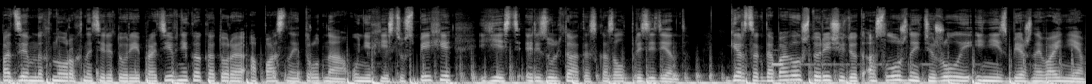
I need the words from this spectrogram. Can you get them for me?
подземных норах на территории противника, которая опасна и трудна. У них есть успехи, есть результаты, сказал президент. Герцог добавил, что речь идет о сложной, тяжелой и неизбежной войне.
